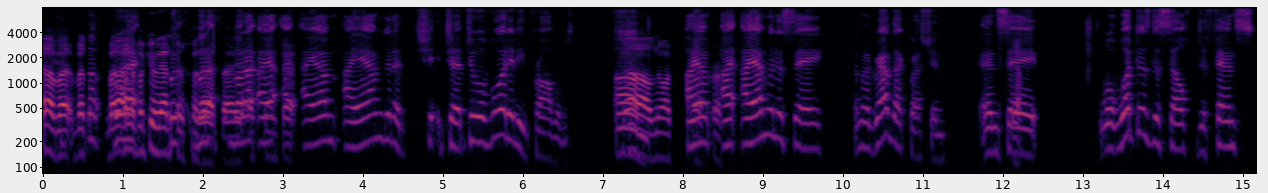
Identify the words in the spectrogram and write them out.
no, but but but, but I have a good answer but, for but, that. But I I, I, I, am I am gonna ch- to to avoid any problems. Um, no, no, I am I, I am gonna say I'm gonna grab that question and say, yep. well, what does the self defense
